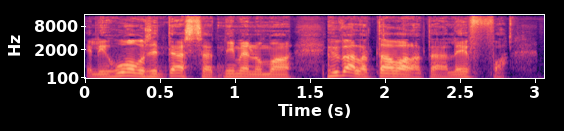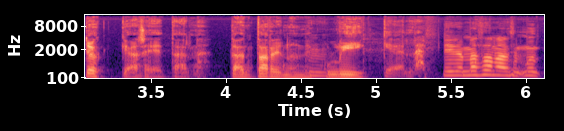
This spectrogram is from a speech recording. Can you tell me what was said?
Eli huomasin tässä, että nimenomaan hyvällä tavalla tämä leffa tökkäsee tämän, tämän tarinan niin kuin mm. liikkeelle. Niin no mä sanoisin, mun,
